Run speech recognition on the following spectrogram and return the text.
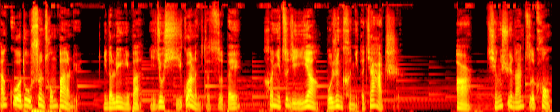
还过度顺从伴侣，你的另一半也就习惯了你的自卑，和你自己一样不认可你的价值。二、情绪难自控，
